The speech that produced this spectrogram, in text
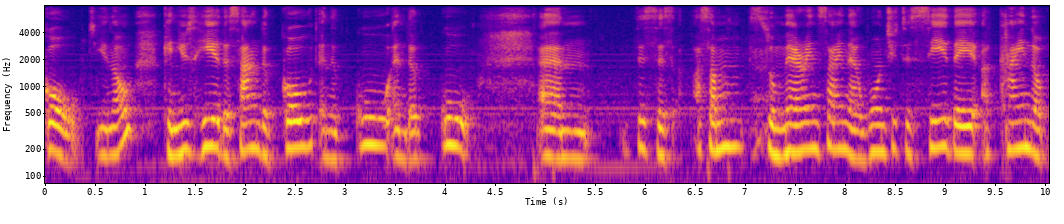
gold, you know. Can you hear the sound, the gold and the gu and the gu? And this is some Sumerian sign I want you to see. They are kind of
